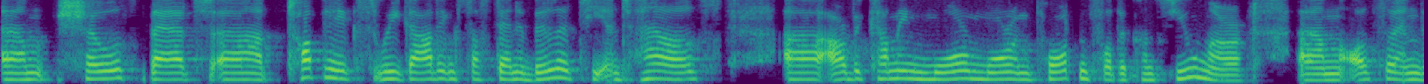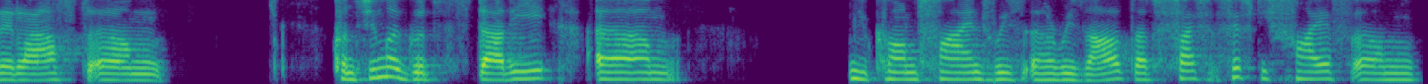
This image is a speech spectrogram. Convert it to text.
um, shows that uh, topics regarding sustainability and health uh, are becoming more and more important for the consumer. Um, also in the last um, consumer goods study, you can't find res a result that 55 um,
